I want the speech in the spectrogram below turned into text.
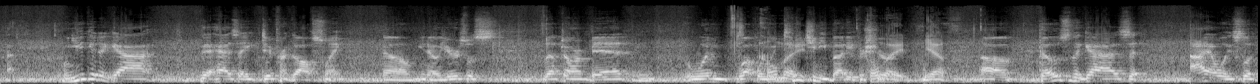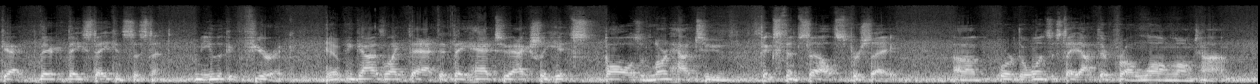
when you get a guy that has a different golf swing, um, you know, yours was left arm bent and wouldn't what would teach anybody for Homemade. sure. Yeah. Um, those are the guys that I always look at. They stay consistent. I mean, you look at Furyk yep. and guys like that that they had to actually hit balls and learn how to fix themselves per se, uh, or the ones that stayed out there for a long, long time.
